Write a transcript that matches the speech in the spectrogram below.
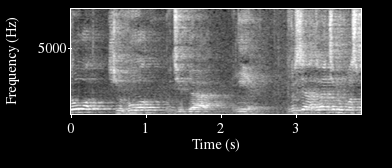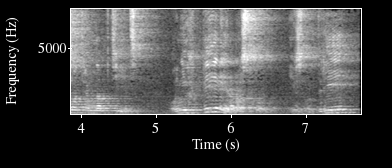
то, чего у тебя нет. Друзья, давайте мы посмотрим на птиц. У них перья растут изнутри,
